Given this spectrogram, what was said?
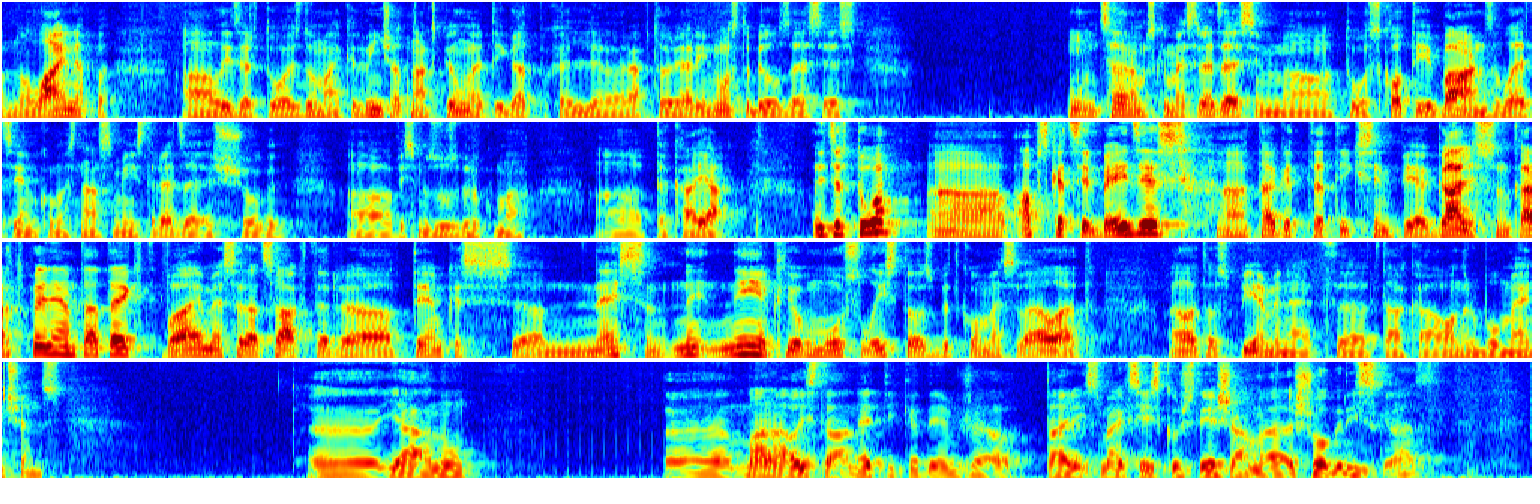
no line-upa. Uh, Līdz ar to es domāju, ka viņš atnāks pilnvērtīgi atpakaļ. Raptori arī nostabilizēsies. Un cerams, ka mēs redzēsim uh, to Skotiju Bārnza lēcienu, ko mēs neesam īsti redzējuši šogad, uh, vismaz uzbrukumā. Uh, tā kā jā. Līdz ar to uh, apskats ir beidzies. Uh, tagad uh, tiksim pie gaļas un kartupeļiem, tā teikt. Vai mēs varētu sākt ar uh, tiem, kas uh, nesen ne, neiekļuva mūsu listos, bet ko mēs vēlētu, vēlētos pieminēt, uh, tā kā honorable mentions. Uh, jā, nu, uh, manā listā netika, diemžēl, Tairijs Meksīs, kurš tiešām uh, šogad izskatās,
